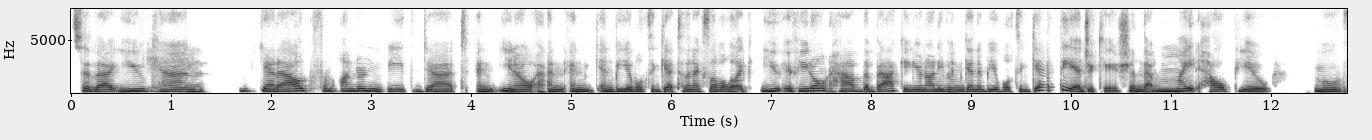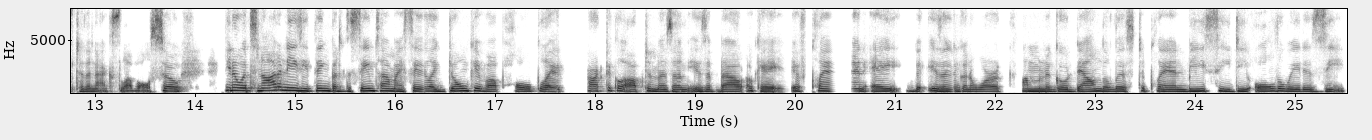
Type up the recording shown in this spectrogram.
so that you can get out from underneath debt and you know and and and be able to get to the next level. Like you if you don't have the backing you're not even going to be able to get the education that might help you move to the next level. So you know it's not an easy thing but at the same time i say like don't give up hope. Like practical optimism is about okay if plan a isn't going to work i'm going to go down the list to plan b c d all the way to z.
